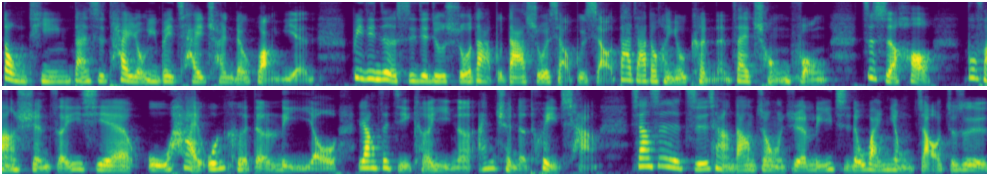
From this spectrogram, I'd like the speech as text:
动听但是太容易被拆穿的谎言。毕竟这个世界就是说大不大，说小不小，大家都很有可能再重逢。这时候，不妨选择一些无害、温和的理由，让自己可以呢安全的退场。像是职场当中，我觉得离职的万用招就是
